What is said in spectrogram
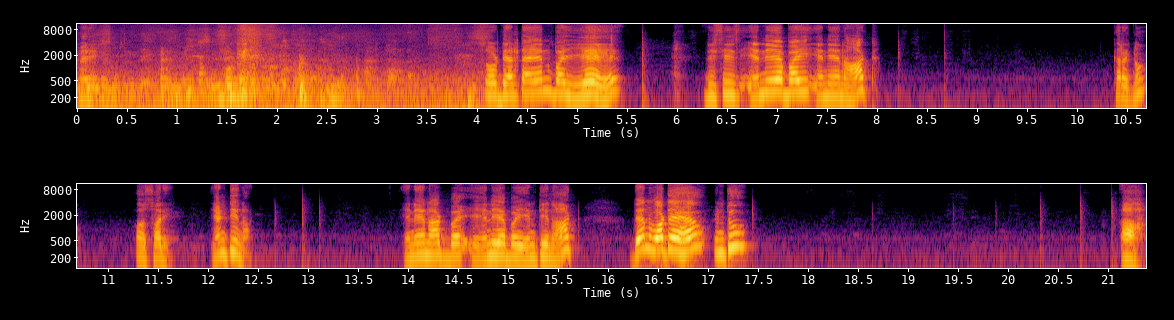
merit. Okay. So, delta n by a this is n a by n a naught correct no oh sorry n t naught n a naught by n a by n t naught then what I have into Ah.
